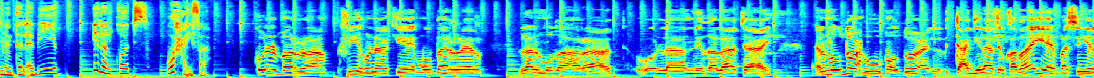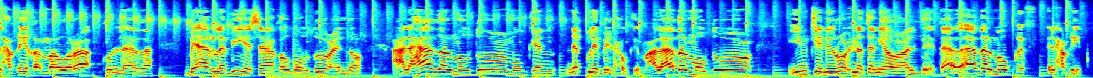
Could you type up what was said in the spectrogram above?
من تل أبيب إلى القدس وحيفا. كل مرة في هناك مبرر للمظاهرات وللنضالات هاي. الموضوع هو موضوع التعديلات القضائية بس هي الحقيقة ما وراء كل هذا. بأغلبية ساقوا موضوع أنه على هذا الموضوع ممكن نقلب الحكم. على هذا الموضوع يمكن يروح نتنياهو على البيت. هذا الموقف الحقيقي.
